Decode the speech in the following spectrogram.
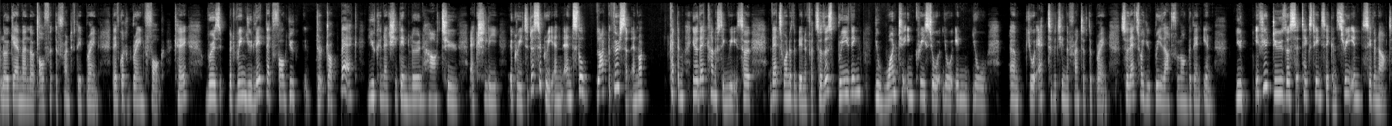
low gamma, low alpha at the front of their brain. They've got brain fog. Okay. Whereas, but when you let that fog you d- drop back, you can actually then learn how to actually agree to disagree and, and still like the person and not cut them, you know, that kind of thing. So that's one of the benefits. So this breathing, you want to increase your, your in your, um, your activity in the front of the brain. So that's why you breathe out for longer than in. You, if you do this, it takes 10 seconds, three in, seven out.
